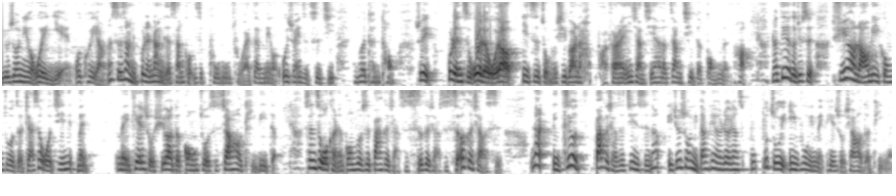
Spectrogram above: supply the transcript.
比如说你有胃炎、胃溃疡，那事实上你不能让你的伤口一直铺露出来，但没有胃酸一直刺激，你会疼痛，所以不能只为了我要抑制肿瘤细胞，那反而影响其他的脏器的功能哈。那第二个就是需要劳力工作者，假设我今天每每天所需要的工作是消耗体力的，甚至我可能工作是八个小时、十个小时、十二个小时。那你只有八个小时进食，那也就是说你当天的热量是不不足以应付你每天所消耗的体能。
